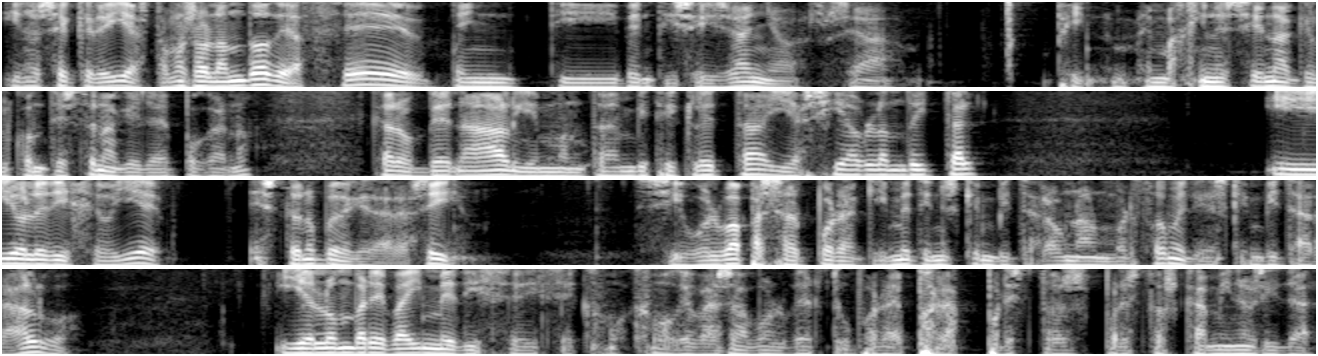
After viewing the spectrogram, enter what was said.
y no se creía, estamos hablando de hace 20, 26 años, o sea, en fin, imagínese en aquel contexto, en aquella época, ¿no? Claro, ven a alguien montado en bicicleta y así hablando y tal, y yo le dije, oye, esto no puede quedar así si vuelvo a pasar por aquí me tienes que invitar a un almuerzo, me tienes que invitar a algo. Y el hombre va y me dice, dice, ¿cómo, cómo que vas a volver tú por, estos, por estos caminos y tal?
